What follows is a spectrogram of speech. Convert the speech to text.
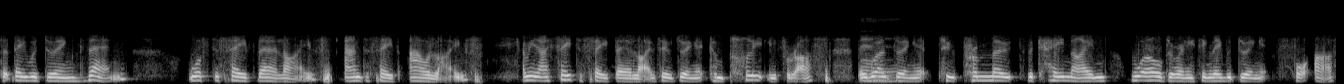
that they were doing then was to save their lives and to save our lives. I mean, I say to save their lives, they were doing it completely for us. They mm. weren't doing it to promote the canine world or anything. They were doing it for us.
